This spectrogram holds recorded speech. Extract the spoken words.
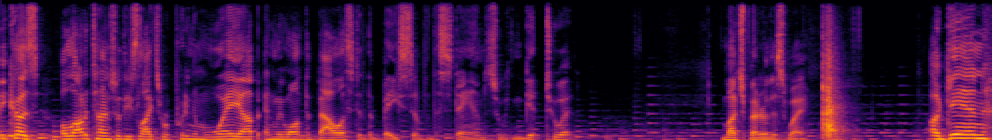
Because a lot of times with these lights, we're putting them way up and we want the ballast at the base of the stand so we can get to it. Much better this way. Again,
